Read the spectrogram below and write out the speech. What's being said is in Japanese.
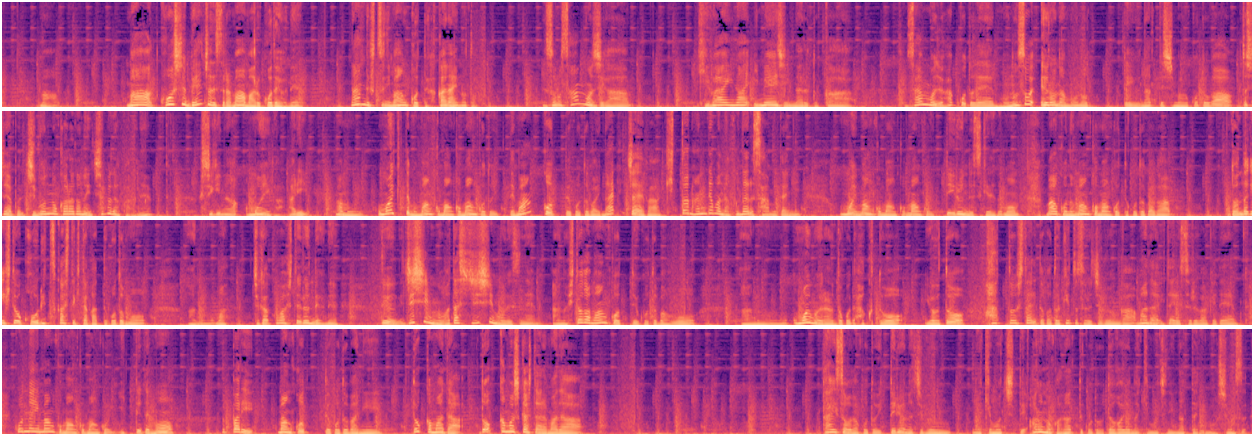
まあまあ公衆便所ですらまあまるこだよね。なんで普通にマンコって書かないのと。その3文字が卑猥なイメージになるとか3文字を書くことでものすごいエロなものっていうなってしまうことが私にはやっぱり自分の体の一部だからね。不思議な思いがあり、まあ、もう思い切ってもマンコマンコマンコと言ってマンコって言葉に慣れちゃえばきっと何でもなくなるさみたいに思いマンコマンコマンコ言っているんですけれどもまあこのマンコマンコって言葉がどんだけ人を効率化してきたかってこともあの、まあ、自覚はしてるんだよね。で自身も私自身もですねあの人がマンコっていう言葉をあの思いもよらぬとこで吐くと言うとハッとしたりとかドキッとする自分がまだいたりするわけでこんなにマンコマンコマンコ言っててもやっぱりマンコって言葉にどっかまだどっかもしかしたらまだ大層なことを言ってるような自分の気持ちってあるのかなってことを疑うような気持ちになったりもします。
